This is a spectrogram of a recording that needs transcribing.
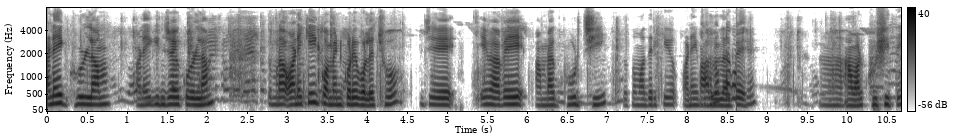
অনেক ঘুরলাম অনেক এনজয় করলাম। তোমরা অনেকেই কমেন্ট করে বলেছ যে এভাবে আমরা ঘুরছি তো তোমাদেরকে অনেক ভালো লাগবে আমার খুশিতে।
